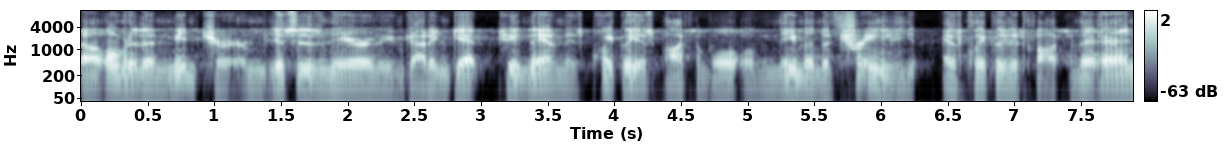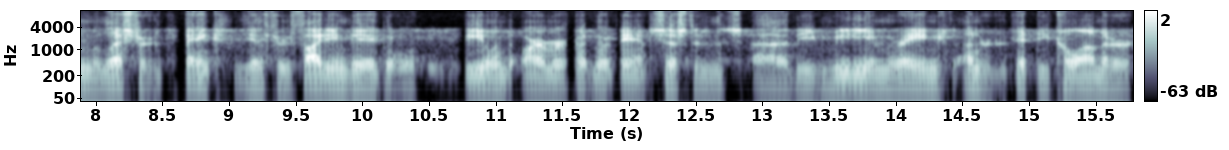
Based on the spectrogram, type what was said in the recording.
Uh, over the midterm, this is where we've got to get to them as quickly as possible enable the training as quickly as possible. And the Western tanks, get through fighting vehicles, field armor, but advanced systems, uh, the medium range, 150 kilometer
